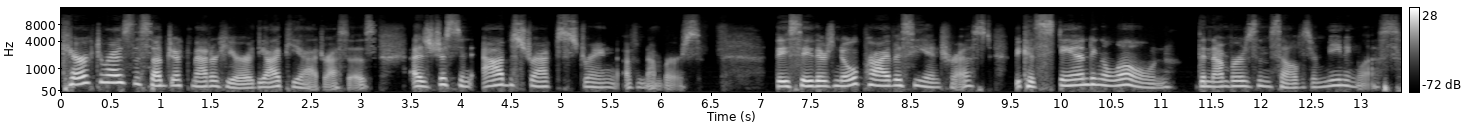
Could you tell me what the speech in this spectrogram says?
characterize the subject matter here, the IP addresses, as just an abstract string of numbers. They say there's no privacy interest because standing alone, the numbers themselves are meaningless.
